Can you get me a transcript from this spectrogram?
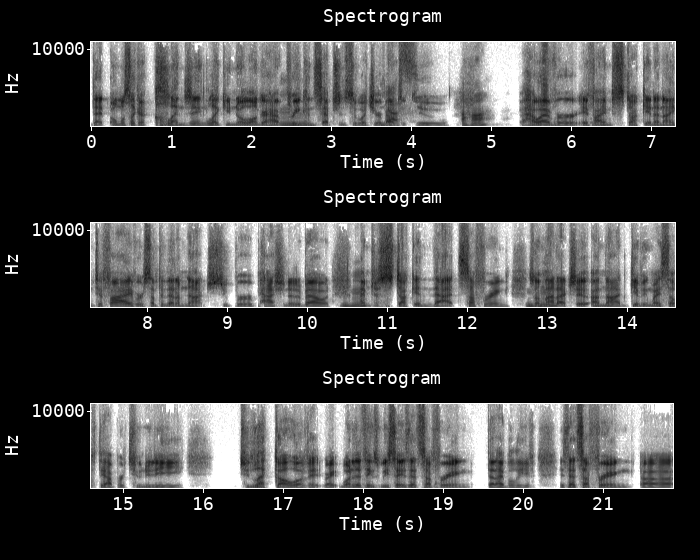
that almost like a cleansing like you no longer have Mm. preconceptions to what you're about Yes. to do uh-huh however if i'm stuck in a nine to five or something that i'm not super passionate about Mhm, i'm just stuck in that suffering so i'm mhm. not actually i'm not giving myself the opportunity to let go of it right one of the things we say is that suffering that i believe is that suffering uh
